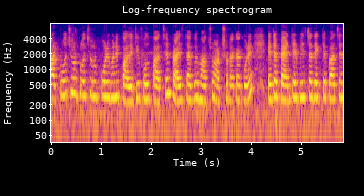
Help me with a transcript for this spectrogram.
আর প্রচুর প্রচুর পরিমাণে কোয়ালিটি ফুল পাচ্ছেন। প্রাইস থাকবে মাত্র আটশো টাকা করে। এটা প্যান্টের পিসটা দেখতে পাচ্ছেন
